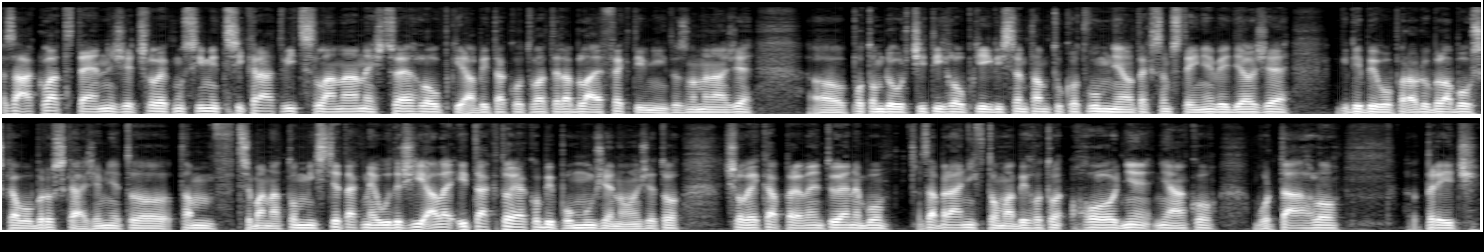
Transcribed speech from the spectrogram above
základ ten, že člověk musí mít třikrát víc lana, než co je hloubky, aby ta kotva teda byla efektivní. To znamená, že potom do určitý hloubky, když jsem tam tu kotvu měl, tak jsem stejně věděl, že kdyby opravdu byla bouřka obrovská, že mě to tam třeba na tom místě tak neudrží, ale i tak to jakoby pomůže, no, že to člověka preventuje nebo zabrání v tom, aby ho to hodně nějako odtáhlo pryč.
